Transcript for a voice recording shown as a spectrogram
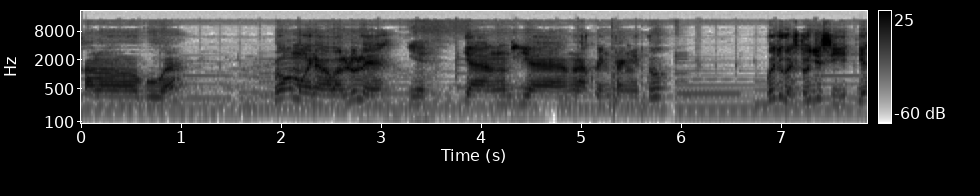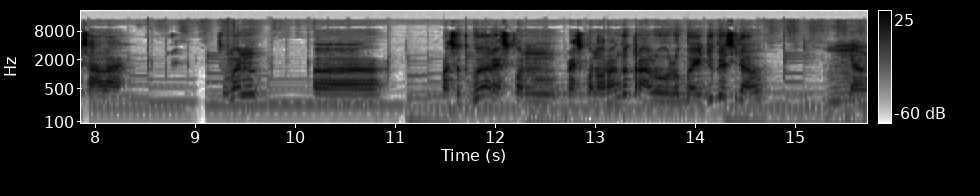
kalau gua, gua ngomongin yang awal dulu ya, iya. Yang dia ngelakuin prank itu, gue juga setuju sih dia salah. Cuman eh, maksud gua respon respon orang tuh terlalu lebay juga sih kal. Hmm, Yang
